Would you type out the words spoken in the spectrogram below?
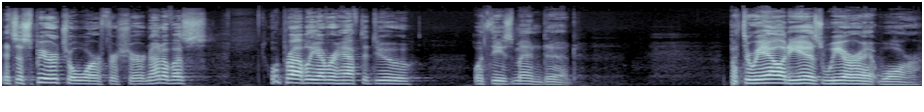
It's a spiritual war for sure. None of us will probably ever have to do what these men did. But the reality is, we are at war.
